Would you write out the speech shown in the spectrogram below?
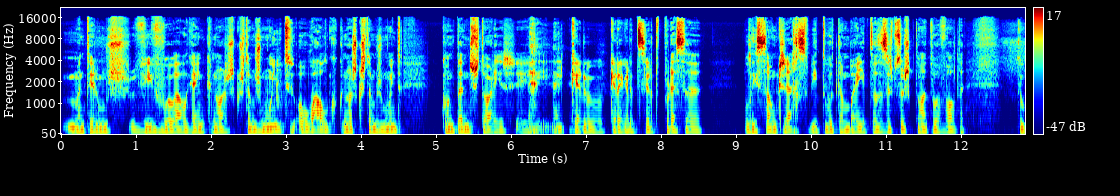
mantermos vivo alguém que nós gostamos muito ou algo que nós gostamos muito, contando histórias. E, e quero, quero agradecer-te por essa lição que já recebi tua também e todas as pessoas que estão à tua volta. Tu,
